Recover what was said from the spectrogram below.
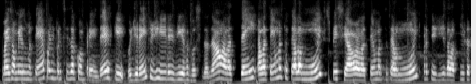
mas ao mesmo tempo ele precisa compreender que o direito de ir e vir do cidadão, ela tem, ela tem uma tutela muito especial, ela tem uma tutela muito protegida, ela fica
